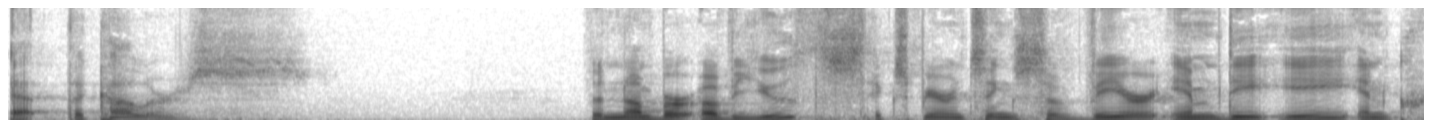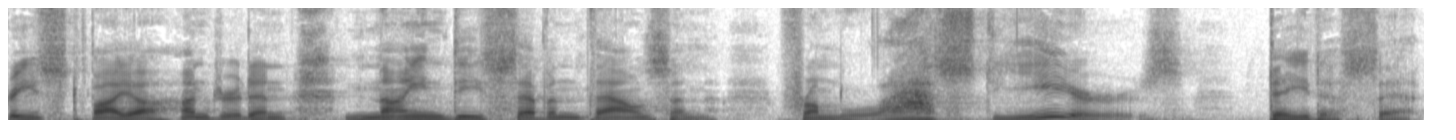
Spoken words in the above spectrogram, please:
at the colors. The number of youths experiencing severe MDE increased by 197,000 from last year's data set.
